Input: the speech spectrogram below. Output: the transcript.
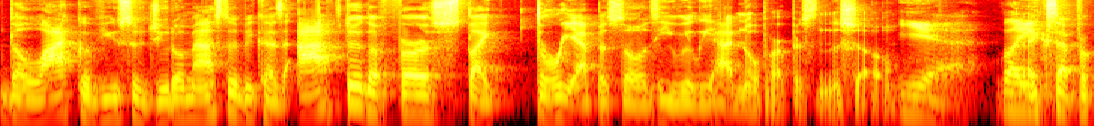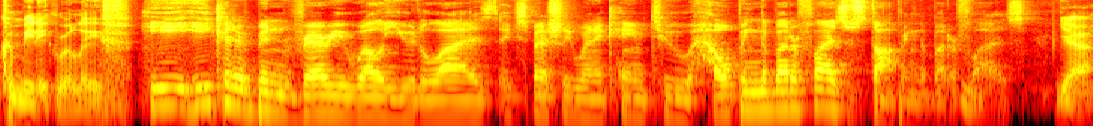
the lack of use of Judo Master because after the first like three episodes, he really had no purpose in the show Yeah, like except for comedic relief. he he could have been very well utilized, especially when it came to helping the butterflies or stopping the butterflies. Yeah,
